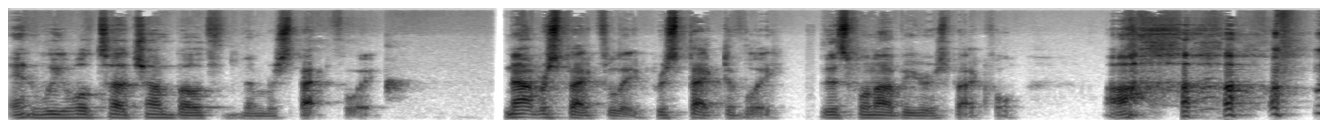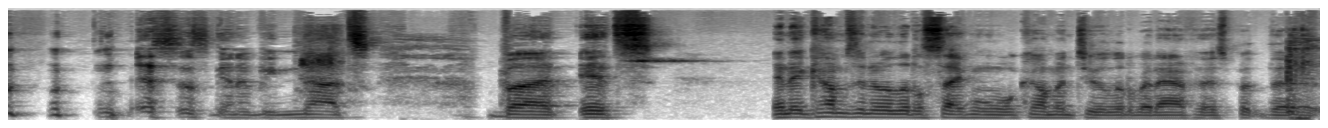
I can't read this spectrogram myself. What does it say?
and we will touch on both of them respectfully. Not respectfully, respectively. This will not be respectful. Uh, this is going to be nuts, but it's and it comes into a little segment we'll come into a little bit after this. But the,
